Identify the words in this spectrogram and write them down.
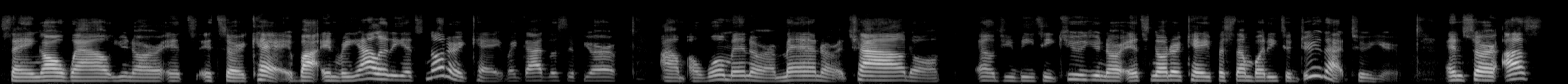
saying, oh, well, you know, it's, it's okay. But in reality, it's not okay, regardless if you're um, a woman or a man or a child or LGBTQ, you know, it's not okay for somebody to do that to you. And so, us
